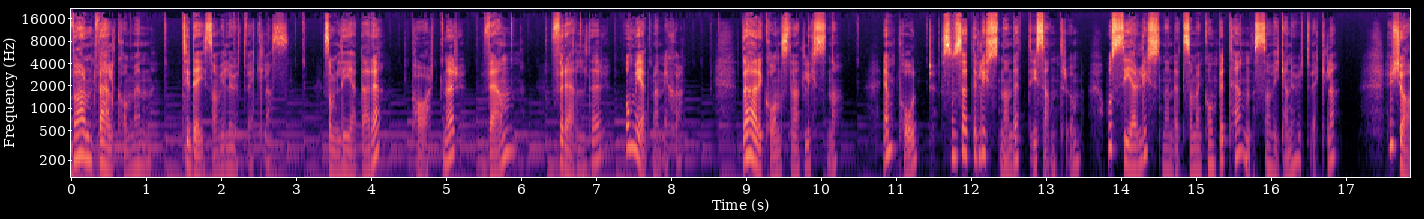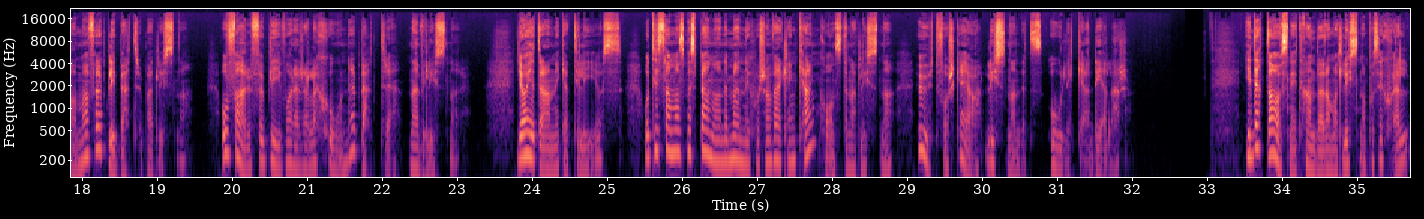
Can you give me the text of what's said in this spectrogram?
Varmt välkommen till dig som vill utvecklas. Som ledare, partner, vän, förälder och medmänniska. Det här är Konsten att lyssna. En podd som sätter lyssnandet i centrum och ser lyssnandet som en kompetens som vi kan utveckla. Hur gör man för att bli bättre på att lyssna? Och varför blir våra relationer bättre när vi lyssnar? Jag heter Annika Tilléus och tillsammans med spännande människor som verkligen kan konsten att lyssna utforskar jag lyssnandets olika delar. I detta avsnitt handlar det om att lyssna på sig själv.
